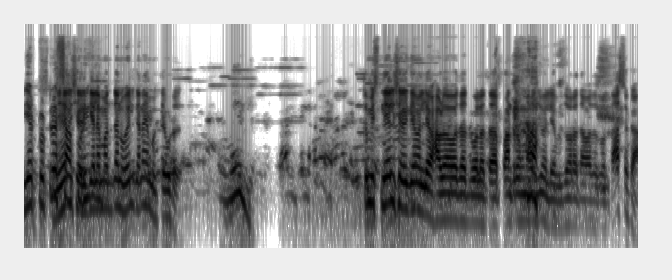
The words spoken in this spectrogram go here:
हे टोटल स्नेहल साकुरी शेळकेला मतदान होईल का नाही मग तेवढं? होईल. तुम्ही स्नेहल शेळके म्हणले हळू आवाजात बोलता पांडुरंग महाराज म्हणले जोरात आवाजात बोलता असं का?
